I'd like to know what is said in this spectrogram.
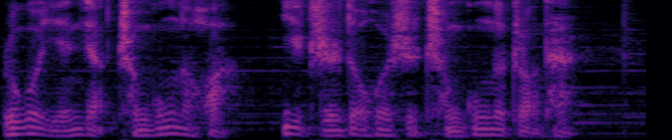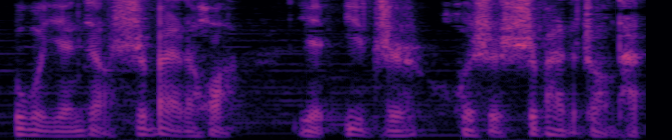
如果演讲成功的话，一直都会是成功的状态；如果演讲失败的话，也一直会是失败的状态，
